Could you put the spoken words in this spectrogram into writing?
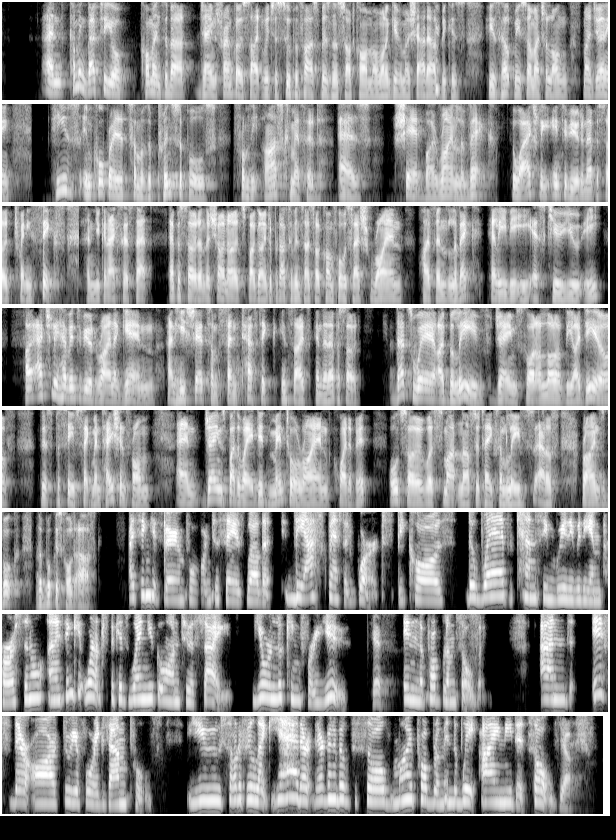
And coming back to your comments about James Schramko's site, which is superfastbusiness.com. I want to give him a shout out mm-hmm. because he's helped me so much along my journey. He's incorporated some of the principles from the ask method as shared by Ryan Levesque, who I actually interviewed in episode 26. And you can access that episode and the show notes by going to productiveinsights.com forward slash Ryan hyphen Levesque, L-E-V-E-S-Q-U-E. I actually have interviewed Ryan again, and he shared some fantastic insights in that episode. That's where I believe James got a lot of the idea of this perceived segmentation from. And James, by the way, did mentor Ryan quite a bit. Also was smart enough to take some leaves out of Ryan's book. The book is called Ask. I think it's very important to say as well that the ask method works because the web can seem really, really impersonal. And I think it works because when you go onto a site, you're looking for you. Yes. In the problem solving. And if there are three or four examples, you sort of feel like, yeah, they're, they're going to be able to solve my problem in the way I need it solved. Yeah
